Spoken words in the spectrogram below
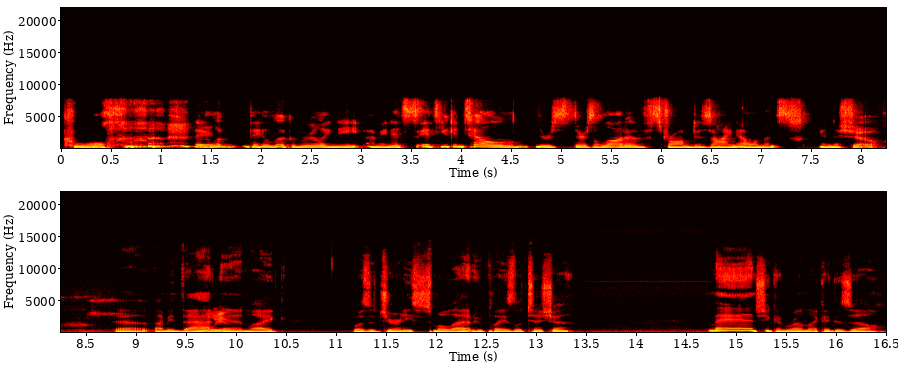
cool. they hmm. look they look really neat. I mean, it's it's you can tell there's there's a lot of strong design elements in the show. Yeah, I mean that Oh, yeah. and like was it Jurnee Smollett who plays Letitia? Man, she can run like a gazelle.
